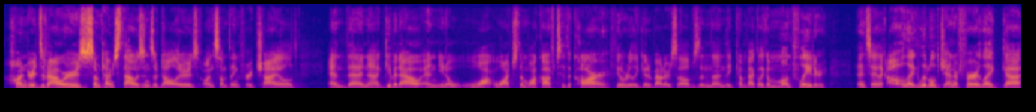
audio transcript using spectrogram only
hundreds of hours, sometimes thousands of dollars on something for a child. And then uh, give it out and you know wa- watch them walk off to the car feel really good about ourselves and then they come back like a month later and say like oh like little jennifer like uh,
